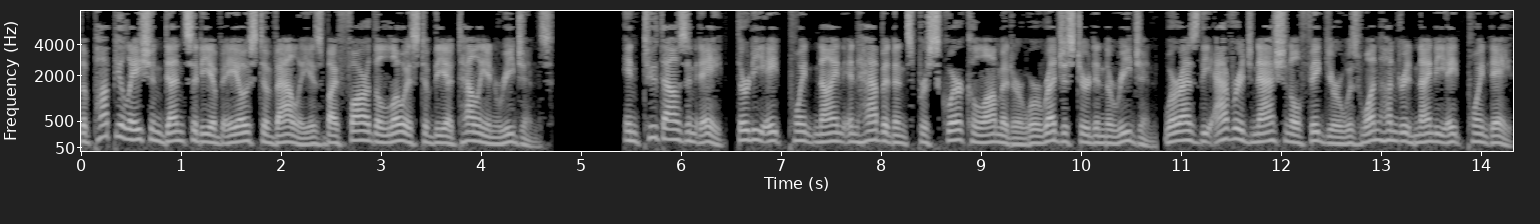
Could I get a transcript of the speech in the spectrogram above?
The population density of Aosta Valley is by far the lowest of the Italian regions. In 2008, 38.9 inhabitants per square kilometre were registered in the region, whereas the average national figure was 198.8,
